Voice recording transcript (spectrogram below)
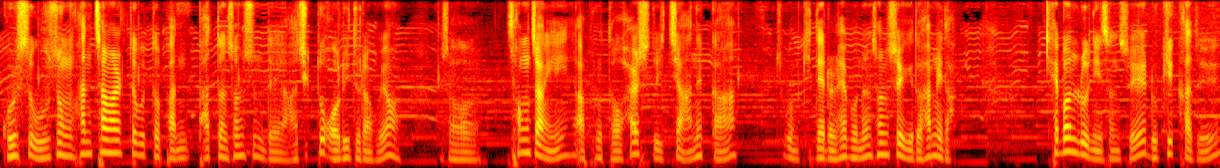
골스 우승 한참 할 때부터 반, 봤던 선수인데 아직도 어리더라고요. 그래서 성장이 앞으로 더 할 수도 있지 않을까 조금 기대를 해보는 선수이기도 합니다. 케번 루니 선수의 루키 카드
